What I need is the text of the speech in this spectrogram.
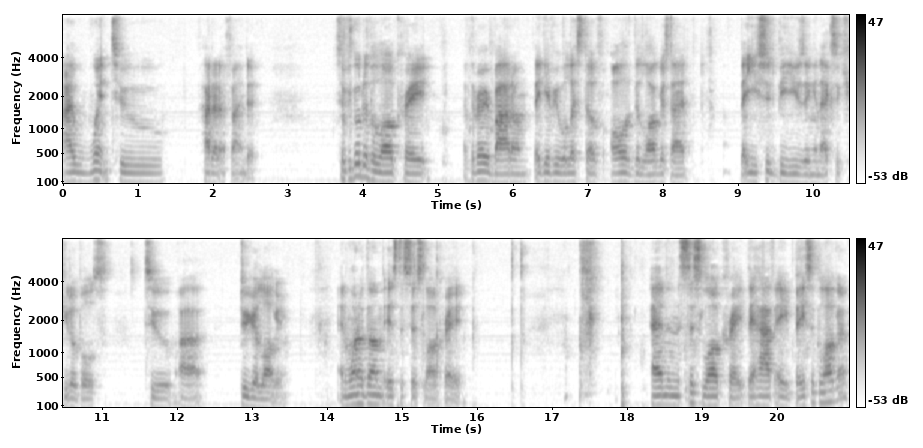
I went to how did I find it? So if you go to the log crate at the very bottom, they give you a list of all of the loggers that that you should be using in executables to uh, do your logging. And one of them is the syslog crate. And in the syslog crate, they have a basic logger.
